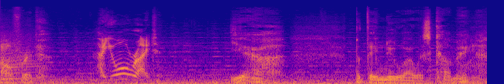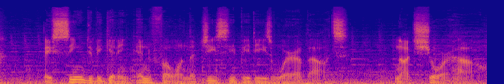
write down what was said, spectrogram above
Alfred. Are you all right? Yeah, but they knew I was coming. They seem to be getting info on the GCPD's whereabouts. Not sure how.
